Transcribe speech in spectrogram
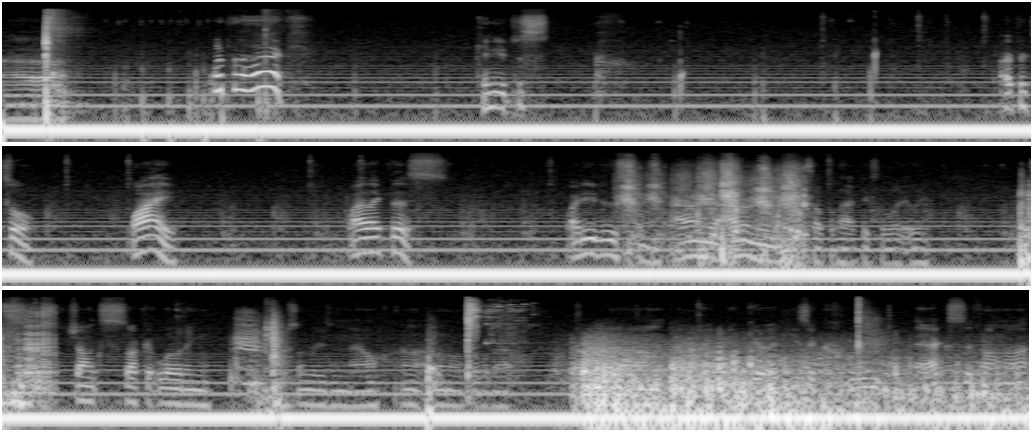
Uh, what the heck? Can you just? Hypixel, why? Why like this? Why do you do this? to? I don't. Even, I don't even know what's up with Hypixel. This, chunks suck at loading for some reason now. I don't, I don't know with that. Um, that might be good. He's a creep X, if I'm not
